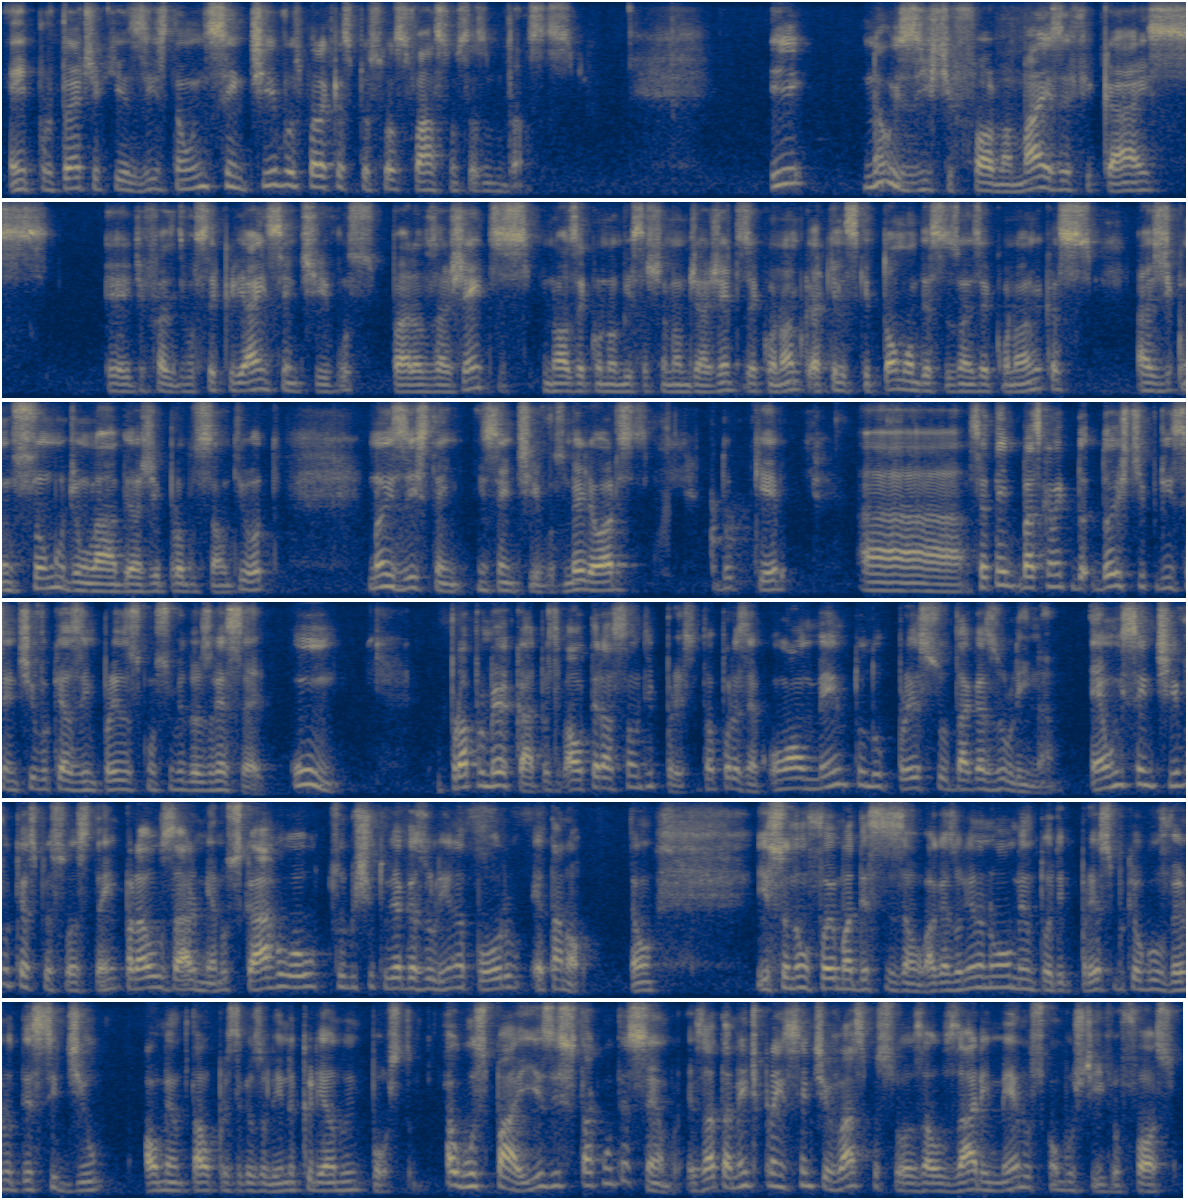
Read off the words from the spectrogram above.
é importante que existam incentivos para que as pessoas façam essas mudanças. E não existe forma mais eficaz é, de, fazer, de você criar incentivos para os agentes, nós economistas chamamos de agentes econômicos, aqueles que tomam decisões econômicas, as de consumo de um lado e as de produção de outro, não existem incentivos melhores do que. Você tem basicamente dois tipos de incentivo que as empresas consumidores recebem. Um, o próprio mercado, por exemplo, a alteração de preço. Então, por exemplo, um aumento do preço da gasolina é um incentivo que as pessoas têm para usar menos carro ou substituir a gasolina por etanol. Então, isso não foi uma decisão. A gasolina não aumentou de preço porque o governo decidiu aumentar o preço da gasolina criando um imposto. Alguns países está acontecendo, exatamente para incentivar as pessoas a usarem menos combustível fóssil.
